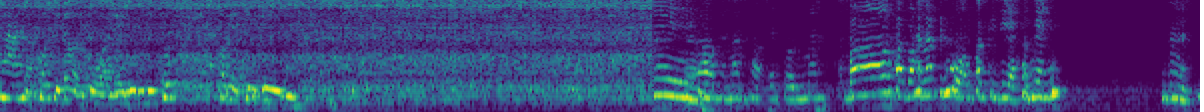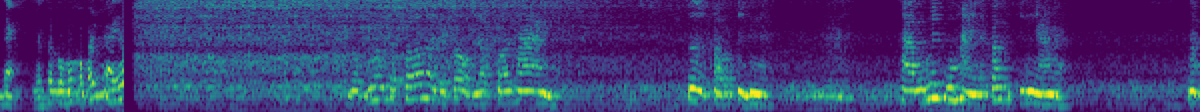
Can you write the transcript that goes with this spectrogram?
ทานแต่คนสิได้กลัวได้บุญที่สุดเขาได้กินอิ่มเฮ้ยเอาให้มันถอดได้ตนมันบ่คอยบอกให้มันเป็นห่วงคอกินเดียคอเหม็น อืม nè người ta có có bánh này không ย มือจะโต้จะโต้แล้วขอทานเออเขากินนะถ้าบ่ไม่ผู้ให้แล้วเขาสิกินยังล่ะเนาะ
